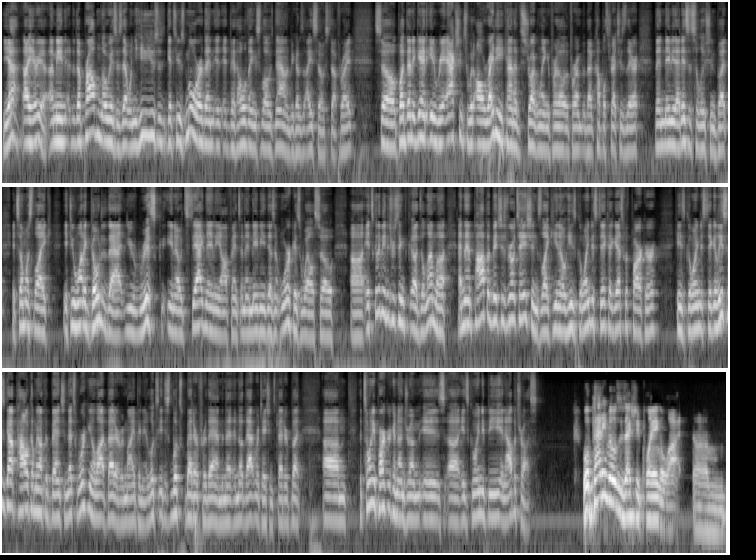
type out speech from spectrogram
Yeah, I hear you. I mean, the problem though is is that when he uses gets used more, then it, it, the whole thing slows down and becomes ISO stuff, right? So, but then again, in reaction to it already kind of struggling for for that couple stretches there, then maybe that is a solution. But it's almost like if you want to go to that, you risk you know stagnating the offense, and then maybe it doesn't work as well. So uh, it's going to be an interesting uh, dilemma. And then Popovich's rotations, like you know, he's going to stick, I guess, with Parker. He's going to stick. At least he's got Powell coming off the bench, and that's working a lot better, in my opinion. It looks, it just looks better for them, and that, and that rotation's better. But um, the Tony Parker conundrum is uh, is going to be an albatross. Well, Patty Mills is actually playing a lot, um,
